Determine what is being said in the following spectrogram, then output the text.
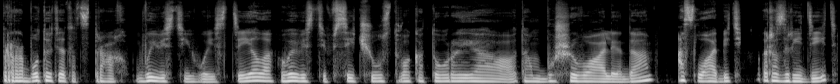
проработать этот страх, вывести его из тела, вывести все чувства, которые а, там бушевали, да, ослабить, разрядить,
